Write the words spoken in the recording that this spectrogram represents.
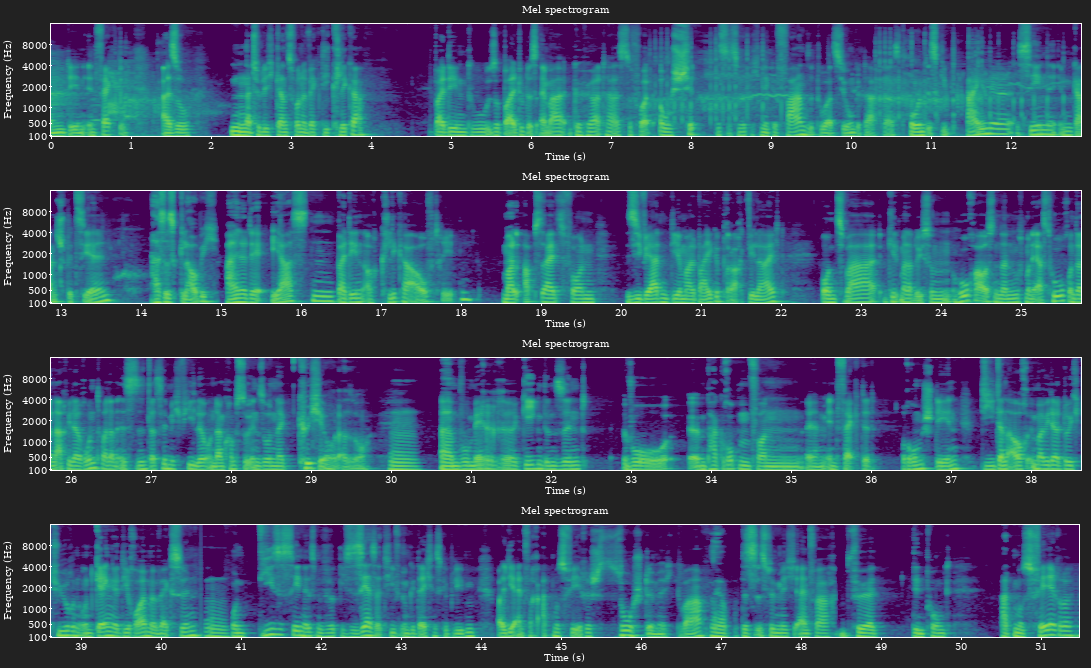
von den Infected. Also natürlich ganz vorneweg die Klicker, bei denen du, sobald du das einmal gehört hast, sofort, oh shit, das ist wirklich eine Gefahrensituation gedacht hast. Und es gibt eine Szene im ganz Speziellen. Das ist, glaube ich, eine der ersten, bei denen auch Klicker auftreten. Mal abseits von, sie werden dir mal beigebracht vielleicht. Und zwar geht man da durch so ein Hochhaus und dann muss man erst hoch und danach wieder runter und dann ist, sind da ziemlich viele und dann kommst du in so eine Küche oder so, mhm. ähm, wo mehrere Gegenden sind, wo äh, ein paar Gruppen von ähm, Infected rumstehen, die dann auch immer wieder durch Türen und Gänge die Räume wechseln. Mhm. Und diese Szene ist mir wirklich sehr, sehr tief im Gedächtnis geblieben, weil die einfach atmosphärisch so stimmig war. Ja. Das ist für mich einfach für den Punkt Atmosphäre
